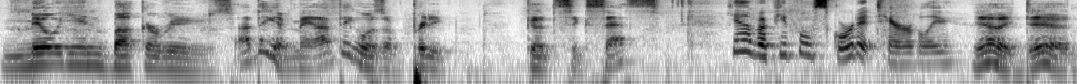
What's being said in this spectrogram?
million buckaroos. I think it made. I think it was a pretty good success. Yeah, but people scored it terribly. Yeah, they did.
